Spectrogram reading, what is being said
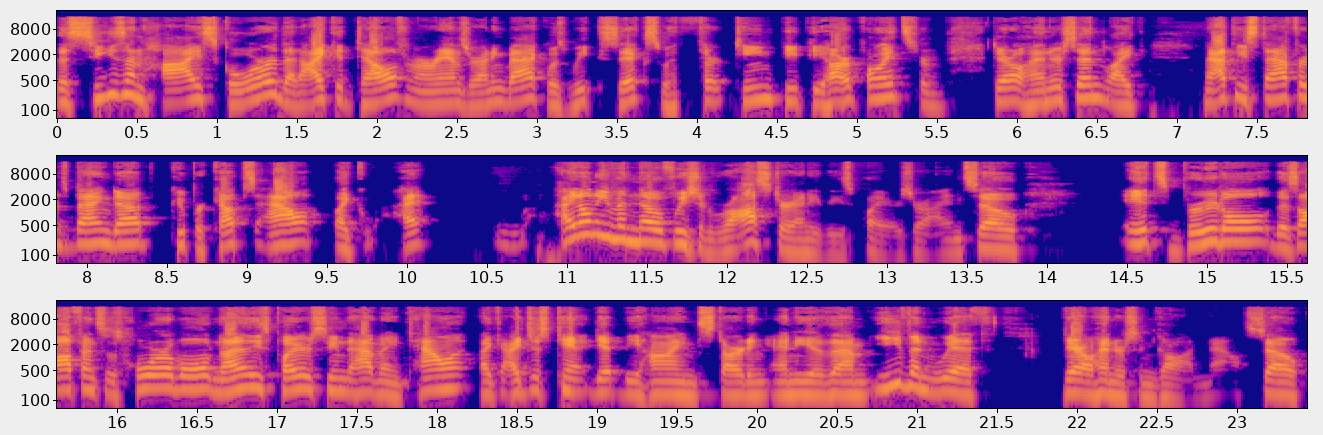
The season high score that I could tell from a Rams running back was week six with 13 PPR points from Darrell Henderson. Like Matthew Stafford's banged up, Cooper Kupp's out. Like I, I don't even know if we should roster any of these players, Ryan. So it's brutal. This offense is horrible. None of these players seem to have any talent. Like I just can't get behind starting any of them, even with Darrell Henderson gone now. So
